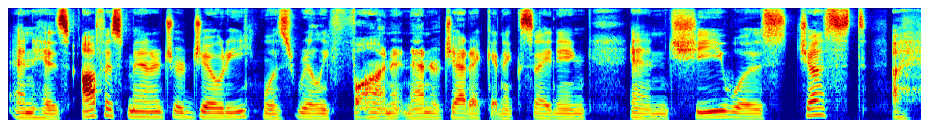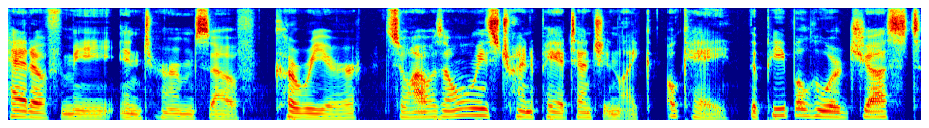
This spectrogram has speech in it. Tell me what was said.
And his office manager, Jody, was really fun and energetic and exciting. And she was just ahead of me in terms of career. So I was always trying to pay attention like, okay, the people who are just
